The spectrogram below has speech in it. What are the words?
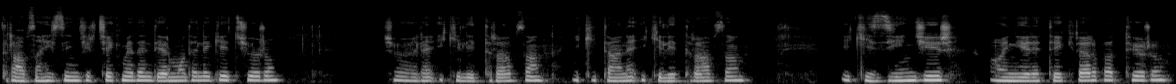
trabzan hiç zincir çekmeden diğer modele geçiyorum. Şöyle ikili trabzan, iki tane ikili trabzan, iki zincir aynı yere tekrar batıyorum.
